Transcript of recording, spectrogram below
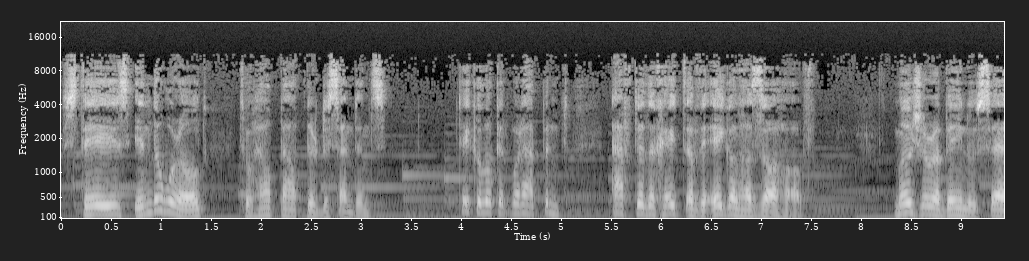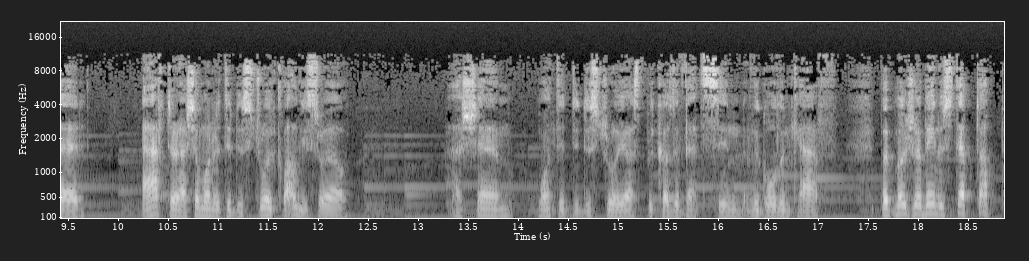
stays in the world to help out their descendants. Take a look at what happened after the Chet of the Egel HaZahav. Moshe Rabbeinu said, after Hashem wanted to destroy Klal Yisrael, Hashem wanted to destroy us because of that sin of the golden calf. But Moshe Rabbeinu stepped up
